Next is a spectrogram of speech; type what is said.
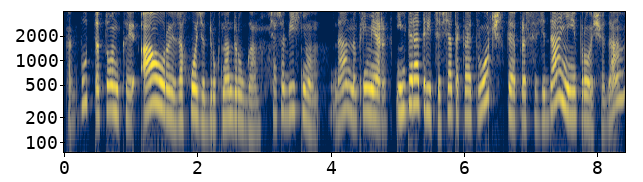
как будто тонкой аурой заходят друг на друга. Сейчас объясню объясню, да, например, императрица вся такая творческая про созидание и прочее, да,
